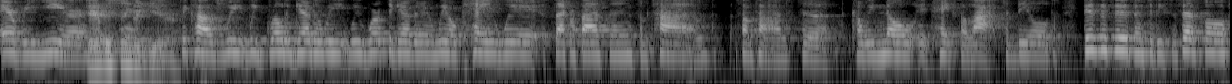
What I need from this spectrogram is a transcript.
every year every single year. because we we grow together, we we work together, and we're okay with sacrificing some time sometimes to because we know it takes a lot to build businesses and to be successful.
